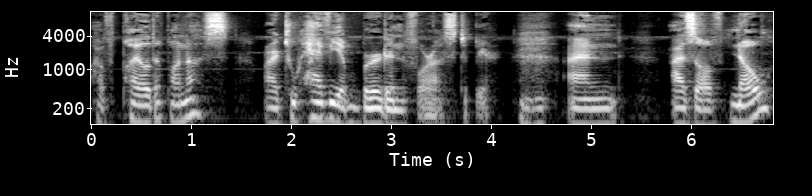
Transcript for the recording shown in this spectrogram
have piled up on us are too heavy a burden for us to bear. Mm-hmm. And as of now,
